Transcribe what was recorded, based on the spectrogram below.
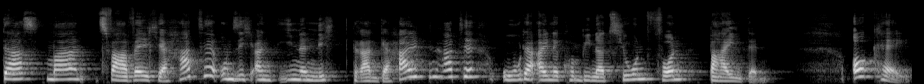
dass man zwar welche hatte und sich an ihnen nicht dran gehalten hatte oder eine Kombination von beiden. Okay,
